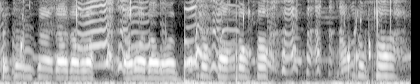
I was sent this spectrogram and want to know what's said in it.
괜찮아, 괜찮아. 나, 나, 나, 나봐, 나봐. 아무도 없어, 아무도 없어. 아무도 없어.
